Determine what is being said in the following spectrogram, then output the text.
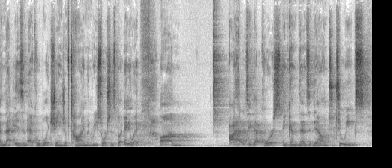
and that is an equitable exchange of time and resources. But anyway, um, I had to take that course and condense it down to two weeks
